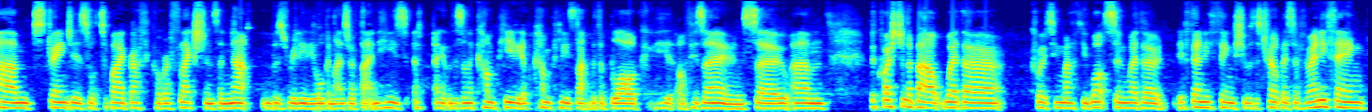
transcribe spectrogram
um, Strange's autobiographical reflections, and Nat was really the organizer of that. And he's uh, there's an company accompanies that with a blog of his own. So um, the question about whether, quoting Matthew Watson, whether if anything she was a trailblazer for anything,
